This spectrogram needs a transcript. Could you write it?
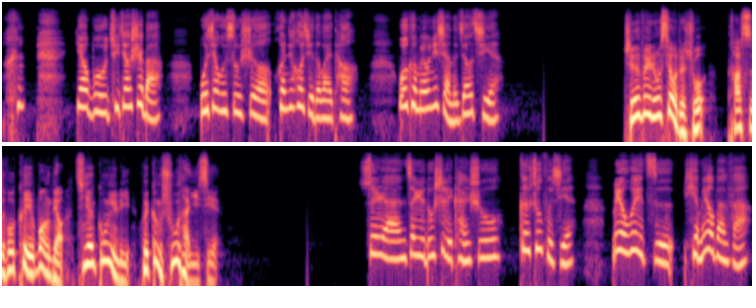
哼，要不去教室吧？我先回宿舍换件厚些的外套。我可没有你想的娇气。”陈飞荣笑着说：“他似乎可以忘掉今天公寓里会更舒坦一些。虽然在阅读室里看书更舒服些。”没有位子也没有办法。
